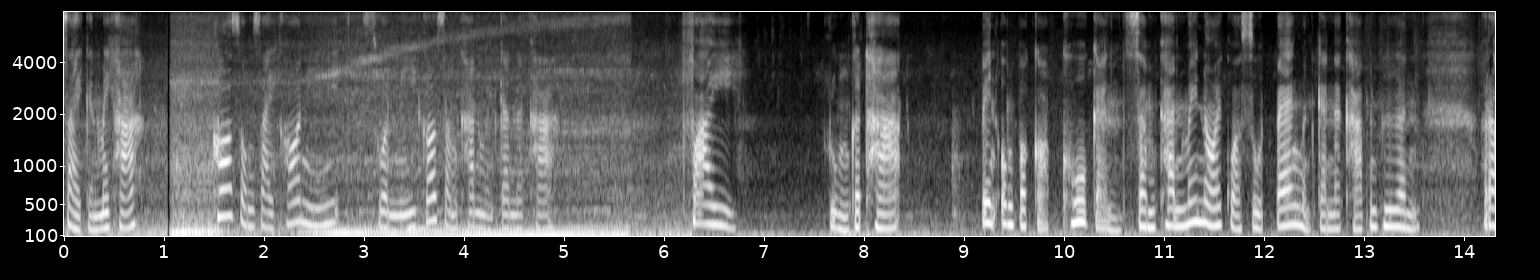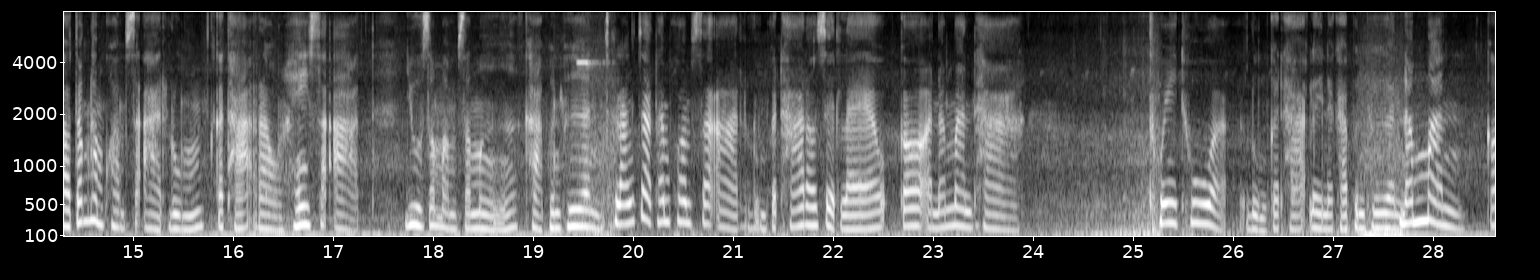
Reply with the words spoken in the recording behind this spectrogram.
ใส่กันไหมคะ ข้อสงสัยข้อนี้ส่วนนี้ก็สำคัญเหมือนกันนะคะ ไฟหลุมกระทะ เป็นองค์ประกอบคู่กันสำคัญไม่น้อยกว่าสูตรแป้งเหมือนกันนะคะเพื่อนๆ เราต้องทำความสะอาดหลุมกระทะเราให้สะอาด อยู่สม่ำเสมอค่ะเพื่อนๆ หลังจากทำความสะอาดหลุมกระทะเราเสร็จแล้ว ก็เอาน้ำมันทาทั่วทั่วหลุมกระทะเลยนะคะเพื่อนๆ น้ำมันก็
